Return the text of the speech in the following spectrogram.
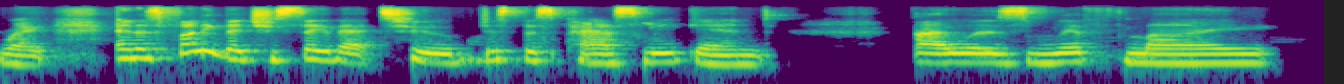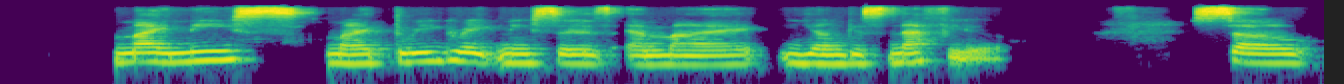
right. And it's funny that you say that too. Just this past weekend, I was with my my niece, my three great nieces, and my youngest nephew. So,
